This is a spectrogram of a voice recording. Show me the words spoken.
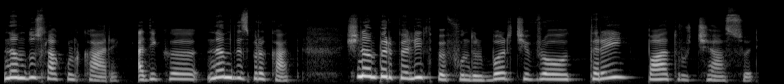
ne-am dus la culcare, adică ne-am dezbrăcat și ne-am perpelit pe fundul bărcii vreo 3-4 ceasuri.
